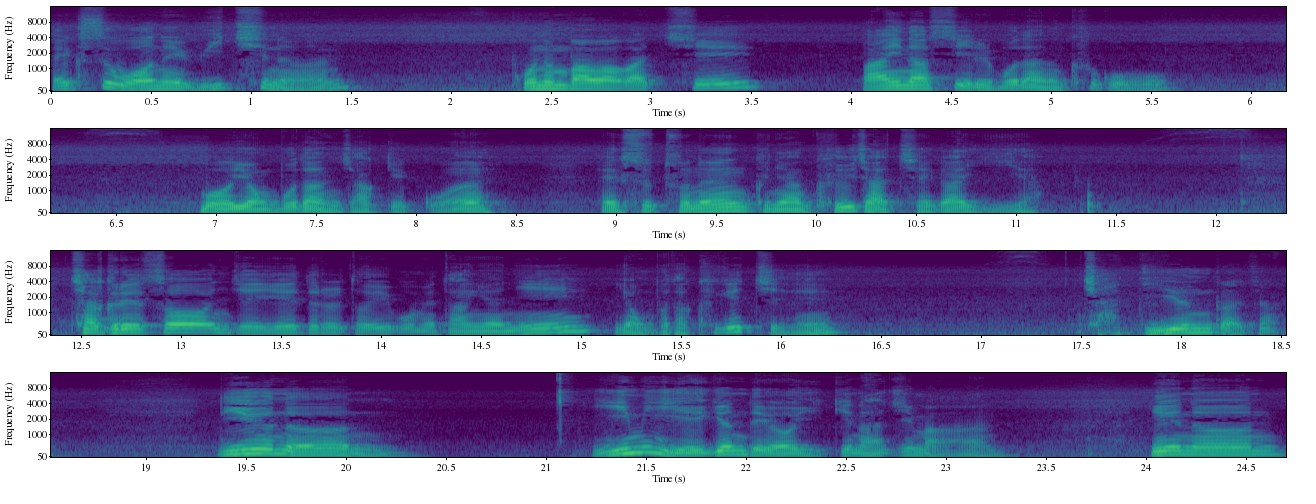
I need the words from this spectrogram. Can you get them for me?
x1의 위치는 보는 바와 같이 마이너스 1보다는 크고 뭐 0보다는 작겠고 x2는 그냥 그 자체가 2야. 자, 그래서 이제 얘들을 더해보면 당연히 0보다 크겠지. 자, 니은 가자. 니은은 이미 예견되어 있긴 하지만 얘는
